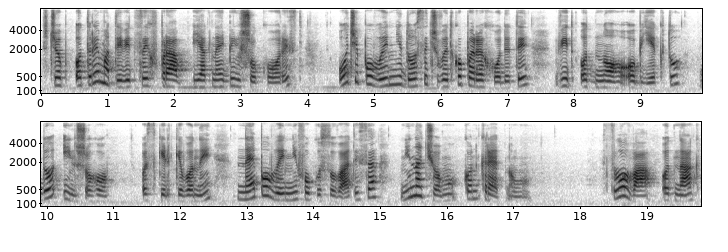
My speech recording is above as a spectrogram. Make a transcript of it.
Щоб отримати від цих вправ якнайбільшу користь, очі повинні досить швидко переходити від одного об'єкту до іншого, оскільки вони не повинні фокусуватися ні на чому конкретному. Слова, однак,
